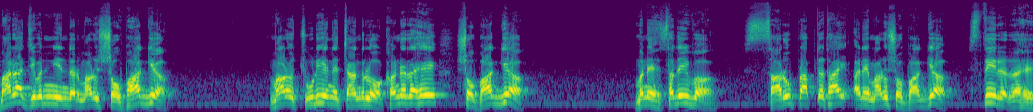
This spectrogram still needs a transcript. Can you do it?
મારા જીવનની અંદર મારું સૌભાગ્ય, મારો ચૂડી અને ચાંદલો અખંડ રહે. સૌભાગ્ય મને સદૈવ સારું પ્રાપ્ત થાય અને મારું સૌભાગ્ય સ્થિર રહે.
